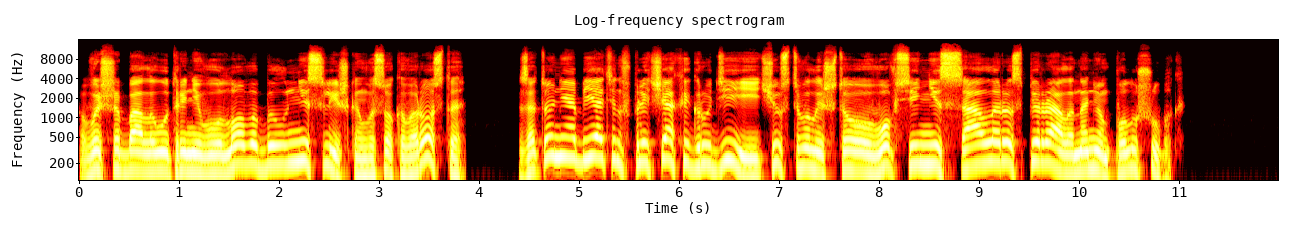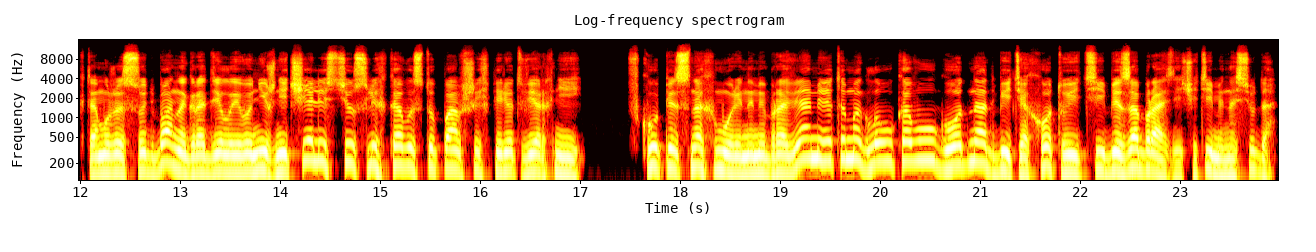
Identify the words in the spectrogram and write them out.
Вышибала утреннего улова был не слишком высокого роста, зато необъятен в плечах и груди, и чувствовалось, что вовсе не сало распирало на нем полушубок. К тому же судьба наградила его нижней челюстью, слегка выступавшей вперед верхней. В купе с нахмуренными бровями это могло у кого угодно отбить охоту идти безобразничать именно сюда.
